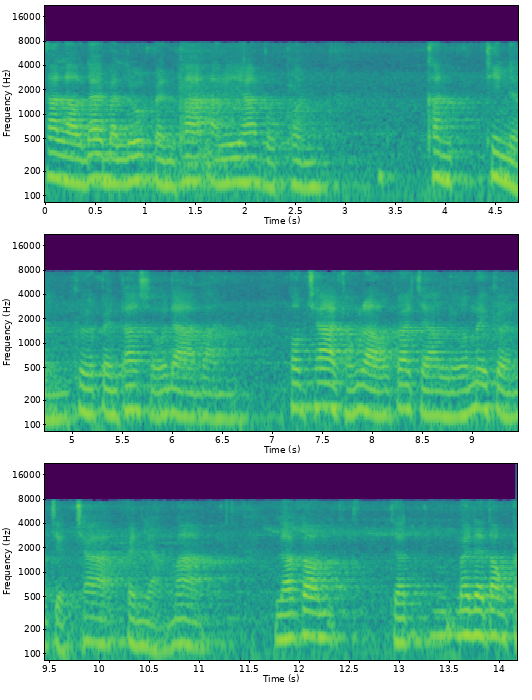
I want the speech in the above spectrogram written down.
ถ้าเราได้บรรลุเป็นพระอริยบุคคล ขั้นที่หนึ่งคือเป็นพระโสดาบันภพชาติของเราก็จะเหลือไม่เกินเจ็ดชาติเป็นอย่างมาก แล้วก็จะไม่ได้ต้องไป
